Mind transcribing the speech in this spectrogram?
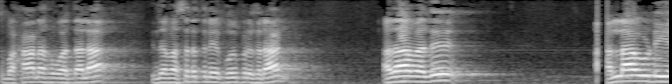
சுபஹானஹுவதலா இந்த வசனத்திலே குறிப்பிடுகிறான். அதாவது அல்லாவுடைய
